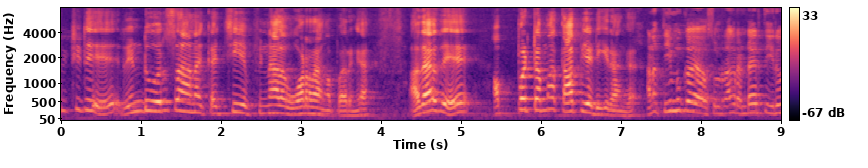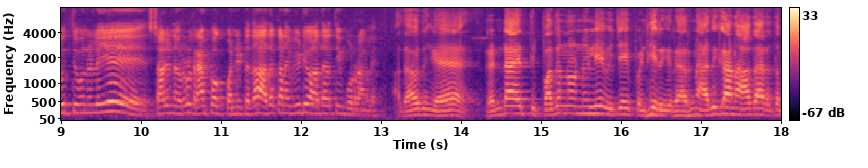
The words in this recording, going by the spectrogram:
விட்டுட்டு ரெண்டு வருஷம் ஆன கட்சியை பின்னால் ஓடுறாங்க பாருங்க. அதாவது அப்பட்டமாக காப்பி அடிக்கிறாங்க. ஆனா திமுக சொல்றாங்க ரெண்டாயிரத்தி இருபத்தி ஒண்ணுலயே ஸ்டாலின் அவர்கள் ரேம்ப் வாக் பண்ணிட்டதா? அதுக்கான வீடியோ ஆதாரத்தையும் போடுறாங்களே. அதாவதுங்க ரெண்டாயிரத்தி பதினொன்னுலேயே விஜய் பண்ணியிருக்கிறாருன்னு அதுக்கான ஆதாரத்தை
